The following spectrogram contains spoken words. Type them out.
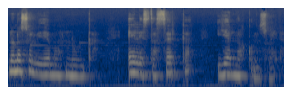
No nos olvidemos nunca, Él está cerca y Él nos consuela.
